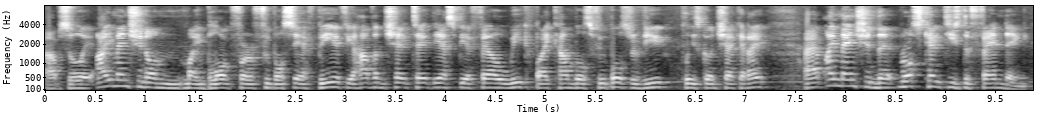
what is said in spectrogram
Absolutely. I mentioned on my blog for Football CFB, if you haven't checked out the SPFL week by Campbell's Footballs Review, please go and check it out. Um, I mentioned that Ross County's defending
